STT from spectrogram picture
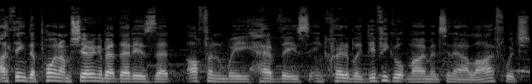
I think the point I'm sharing about that is that often we have these incredibly difficult moments in our life, which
